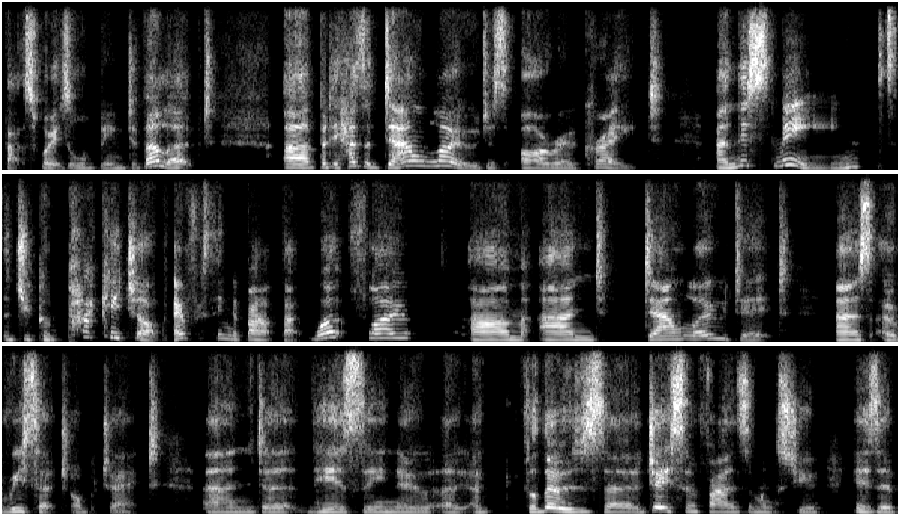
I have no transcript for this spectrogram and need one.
that's where it's all being developed. Uh, but it has a download as RO-Crate. And this means that you can package up everything about that workflow um, and download it as a research object. And uh, here's, the you know, for those uh, JSON fans amongst you, here's a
